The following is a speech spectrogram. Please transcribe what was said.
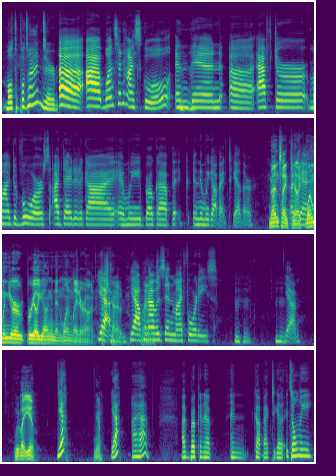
multiple times or? Uh, I once in high school, and then uh, after my divorce, I dated a guy, and we broke up, and then we got back together. mine's like, like one when you're real young and then one later on. Yeah, That's kind of yeah. my When I was in my 40s. Yeah. What about you? yeah, Yeah. yeah. I have. I've broken up and got back together. It's only,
